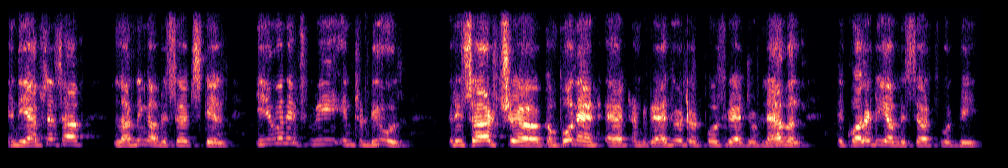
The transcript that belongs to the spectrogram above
in the absence of learning of research skills, even if we introduce research uh, component at undergraduate or postgraduate level, the quality of research would be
